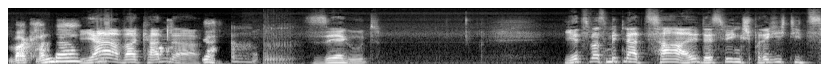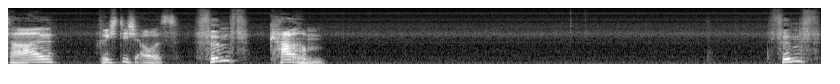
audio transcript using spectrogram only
Wakanda? Ja, Wakanda. Ja. Sehr gut. Jetzt was mit einer Zahl, deswegen spreche ich die Zahl richtig aus. Fünf Karm. Fünf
